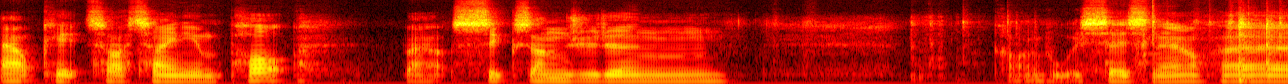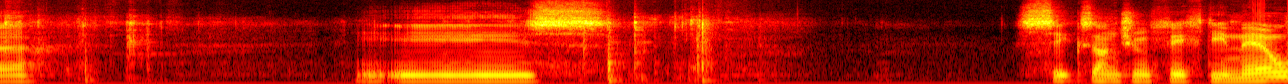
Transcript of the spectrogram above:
Alpkit titanium pot. About 600 and... I can't remember what it says now. Uh, it is 650 mil,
